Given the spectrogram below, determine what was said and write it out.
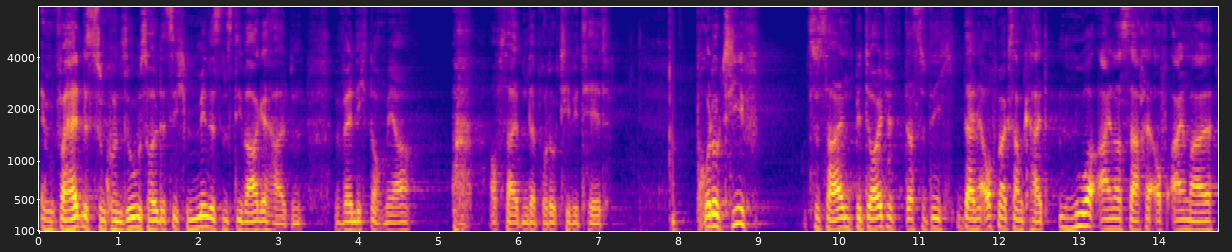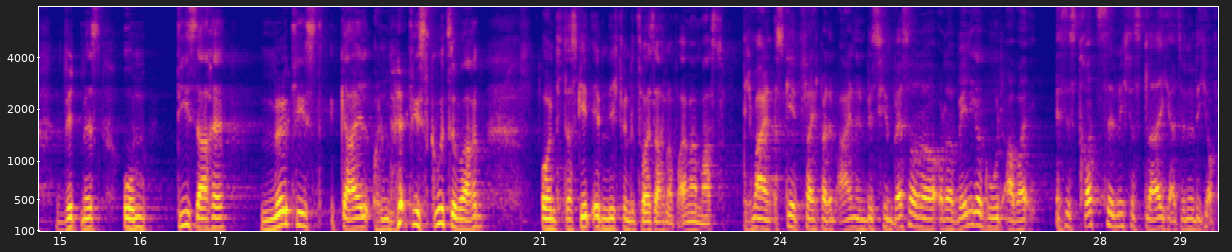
Im Verhältnis zum Konsum sollte sich mindestens die Waage halten, wenn nicht noch mehr auf Seiten der Produktivität. Produktiv zu sein bedeutet, dass du dich deine Aufmerksamkeit nur einer Sache auf einmal widmest, um die Sache möglichst geil und möglichst gut zu machen. Und das geht eben nicht, wenn du zwei Sachen auf einmal machst. Ich meine, es geht vielleicht bei dem einen ein bisschen besser oder, oder weniger gut, aber es ist trotzdem nicht das gleiche, als wenn du dich auf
